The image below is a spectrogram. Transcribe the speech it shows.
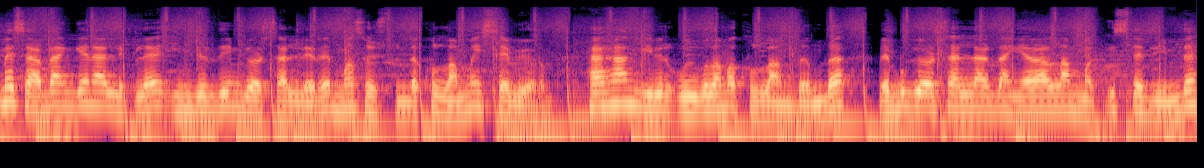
Mesela ben genellikle indirdiğim görselleri masa üstünde kullanmayı seviyorum. Herhangi bir uygulama kullandığımda ve bu görsellerden yararlanmak istediğimde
